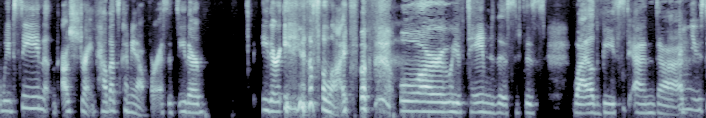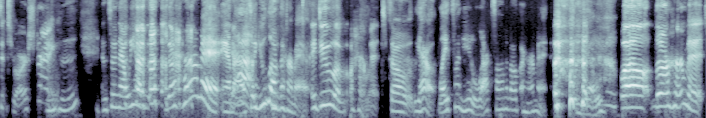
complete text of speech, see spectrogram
we've seen our strength how that's coming out for us it's either either eating us alive or we've tamed this this wild beast and uh And used it to our strength. mhm. and so now we have the, the hermit anna Yeah. so you love the hermit I do love a hermit. so yeah lights on you wax on about the hermit well, the hermit,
